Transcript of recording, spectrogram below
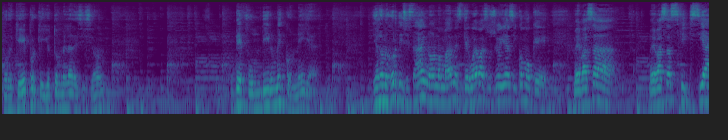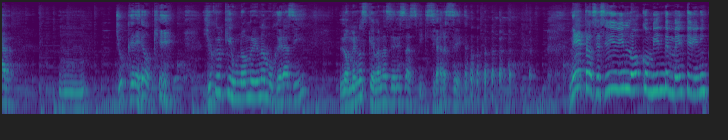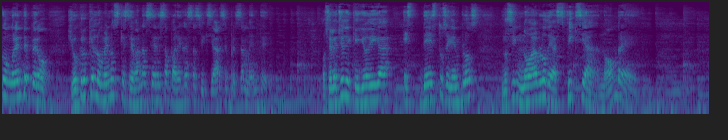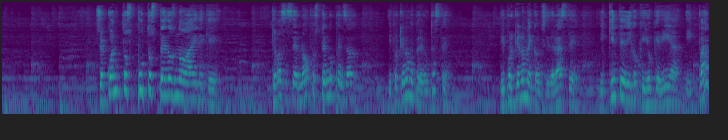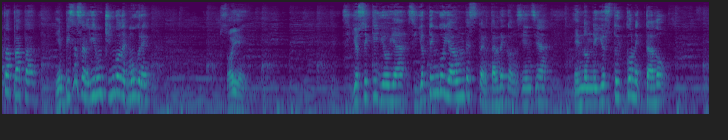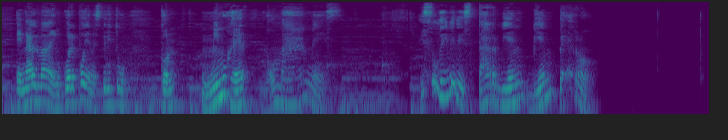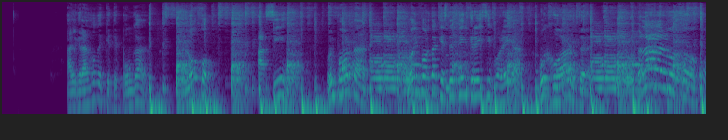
¿Por qué? Porque yo tomé la decisión de fundirme con ella. Y a lo mejor dices, ay, no, no mames, qué hueva, se oye así como que me vas a, me vas a asfixiar. Mm, yo creo que, yo creo que un hombre y una mujer así, lo menos que van a hacer es asfixiarse. Neta, o sea, se bien loco, bien demente, bien incongruente, pero yo creo que lo menos que se van a hacer esa pareja es asfixiarse precisamente. O sea, el hecho de que yo diga es, de estos ejemplos, no, sí, no hablo de asfixia, no, hombre. O sea, ¿cuántos putos pedos no hay de que, ¿qué vas a hacer? No, pues tengo pensado. ¿Y por qué no me preguntaste? ¿Y por qué no me consideraste? ¿Y quién te dijo que yo quería? Y pa, pa. Y empieza a salir un chingo de mugre. Pues oye, si yo sé que yo ya, si yo tengo ya un despertar de conciencia en donde yo estoy conectado en alma, en cuerpo y en espíritu con mi mujer, no mames. Eso debe de estar bien, bien perro. Al grado de que te ponga loco. Así. No importa. No importa que estés bien crazy por ella. Muy fuerte. ¿Verdad, hermoso?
